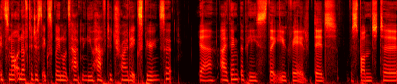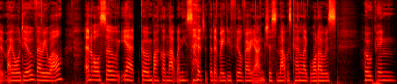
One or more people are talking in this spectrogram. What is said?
it's not enough to just explain what's happening, you have to try to experience it. Yeah, I think the piece that you created did respond to my audio very well. And also, yeah, going back on that when you said that it made you feel very anxious, and that was kind of like what I was hoping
